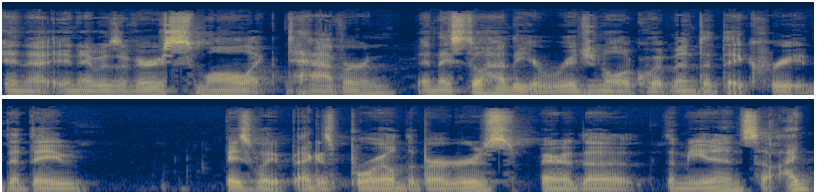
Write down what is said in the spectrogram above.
and, and it was a very small like tavern, and they still had the original equipment that they create that they basically I guess broiled the burgers or the the meat in. So I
